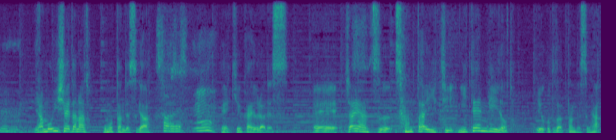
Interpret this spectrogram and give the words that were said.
うん。いやもういい試合だなと思ったんですが、そうですね。えー9回裏です、えージャイアンツ3対12点リードということだったんですが、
